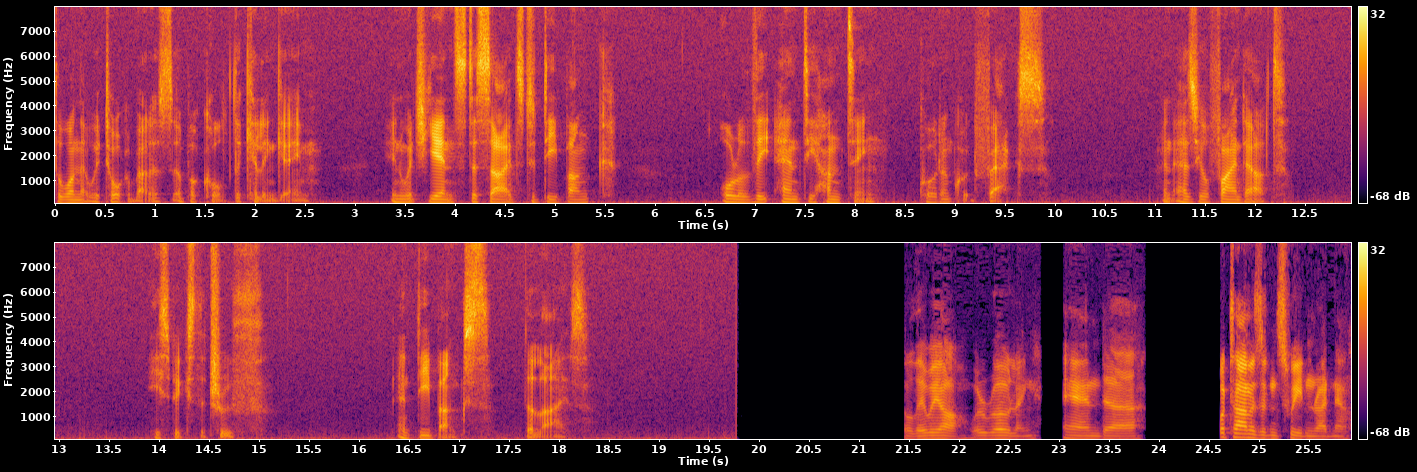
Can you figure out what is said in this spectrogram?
The one that we talk about is a book called The Killing Game in which Jens decides to debunk all of the anti hunting quote unquote facts. And as you'll find out, he speaks the truth and debunks the lies. Well, there we are. We're rolling. And uh, what time is it in Sweden right now?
